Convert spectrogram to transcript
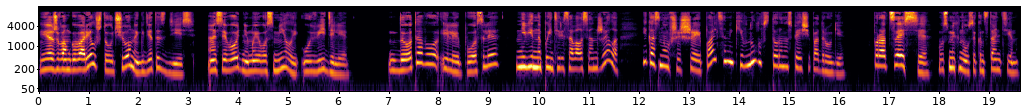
Я же вам говорил, что ученый где-то здесь. А сегодня мы его с Милой увидели». «До того или после?» — невинно поинтересовалась Анжела и, коснувшись шеи пальцами, кивнула в сторону спящей подруги процессе», — усмехнулся Константин.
